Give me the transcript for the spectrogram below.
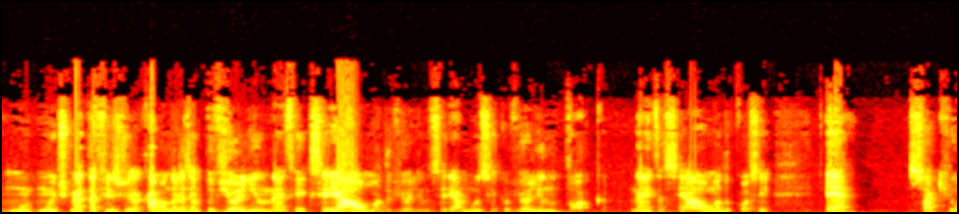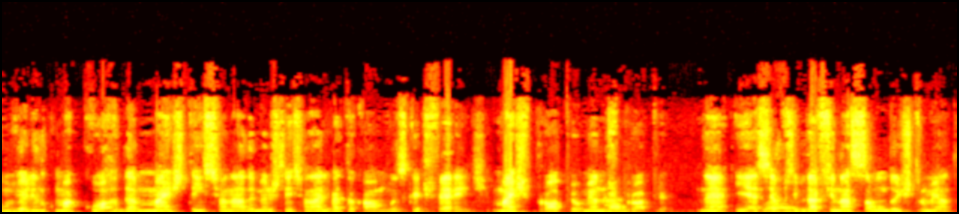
muitos metafísicos acabam dando exemplo do violino, né? O que seria a alma do violino? Seria a música que o violino toca, né? Então, assim, a alma do corpo. Assim, é, só que um violino com uma corda mais tensionada ou menos tensionada, ele vai tocar uma música diferente, mais própria ou menos própria, né? E essa é a possível da afinação do instrumento.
